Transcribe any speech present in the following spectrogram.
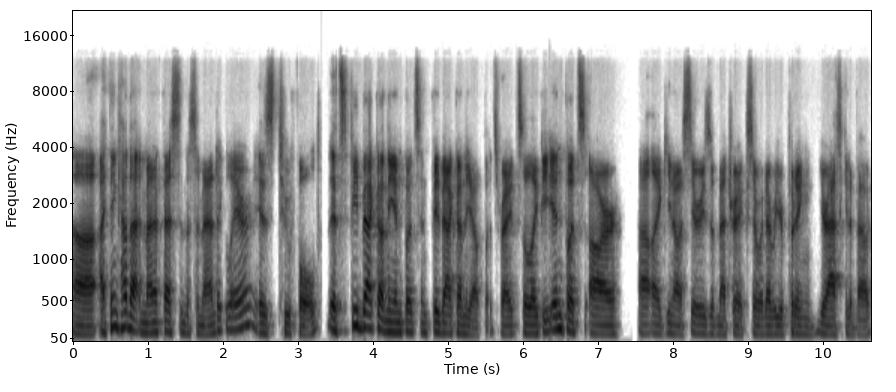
uh, I think how that manifests in the semantic layer is twofold. It's feedback on the inputs and feedback on the outputs, right? So like the inputs are uh, like you know a series of metrics or whatever you're putting you're asking about.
